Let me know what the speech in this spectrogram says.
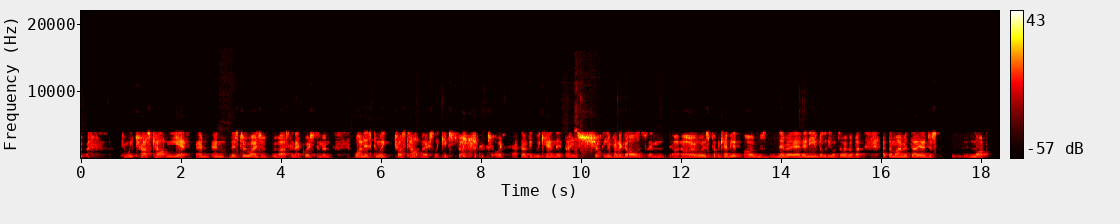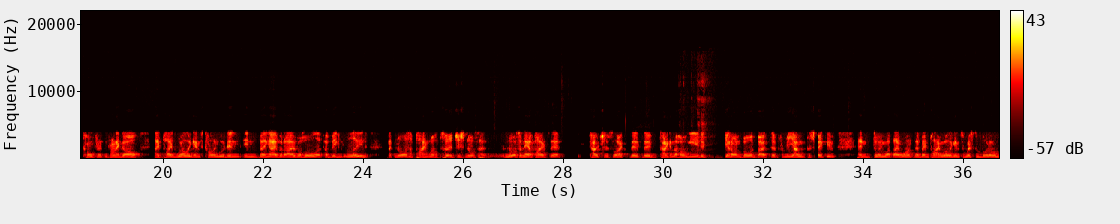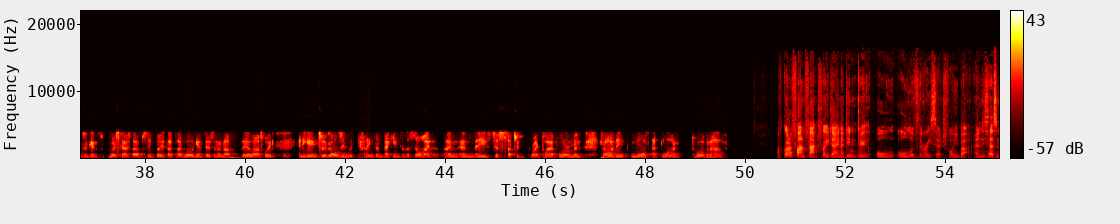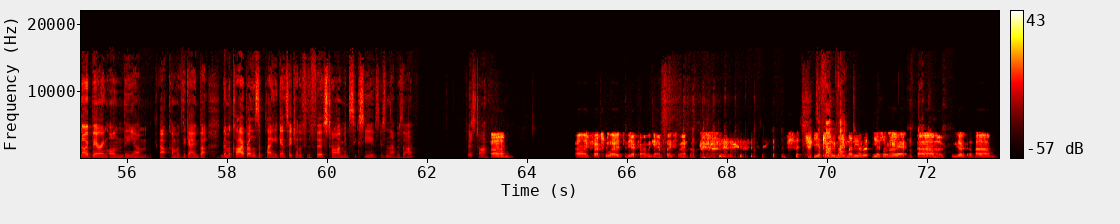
can we trust Carlton yet? And and mm. there's two ways of, of asking that question. And one is, can we trust Carlton to actually kick straight? Which I don't think we can. They're, they're shocking in front of goals. And I, I always put the caveat, I was never had any ability whatsoever. But at the moment, they are just not confident in front of goal. They played well against Collingwood in, in being able to overhaul a, a big lead. But North are playing well too. Just North are, North are now playing for their coaches like they're, they've taken the whole year to get on board both the, from a young perspective and doing what they want. They've been playing well against the Western Bulldogs, against West Coast. They obviously beat. They played well against Essendon up there last week, and you're getting two goals in with Cunnington back into the side, and and he's just such a great player for him. And so I think North at the line, 12 and a half. I've got a fun fact for you, Dane. I didn't do all all of the research for you, but and this has no bearing on the um, outcome of the game. But the McKay brothers are playing against each other for the first time in six years. Isn't that bizarre? First time. Um, only facts related to the outcome of the game, please, Samantha. yeah, can we fact. make money on it? Yes or no? yeah, um, No. exactly. Um,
